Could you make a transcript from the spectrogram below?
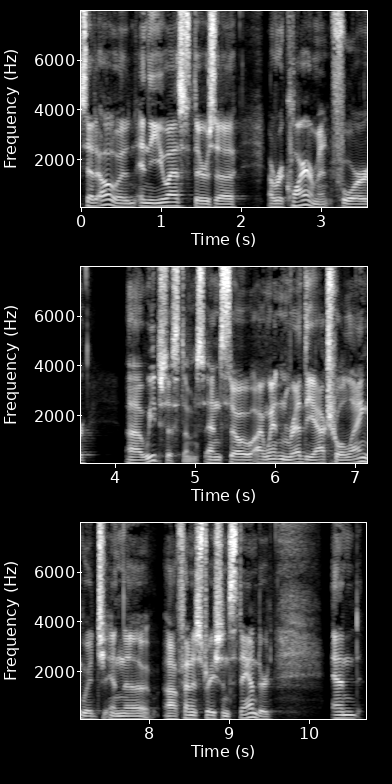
said, oh, in, in the U.S. there's a a requirement for uh, weep systems, and so I went and read the actual language in the uh, fenestration standard, and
